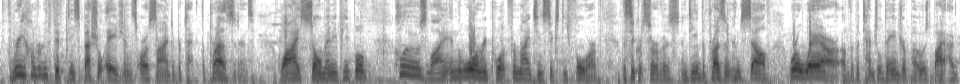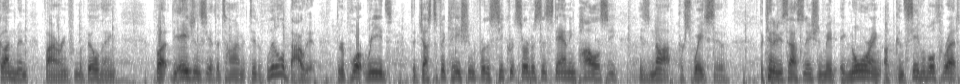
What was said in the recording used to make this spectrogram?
350 special agents are assigned to protect the president. Why so many people? Clues lie in the Warren Report from 1964. The Secret Service, indeed the president himself, were aware of the potential danger posed by a gunman firing from a building. But the agency at the time did little about it. The report reads The justification for the Secret Service's standing policy is not persuasive. The Kennedy assassination made ignoring a conceivable threat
